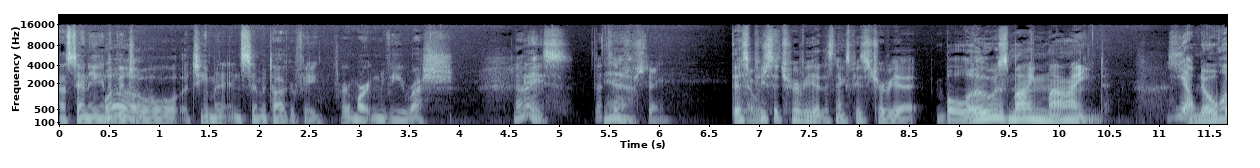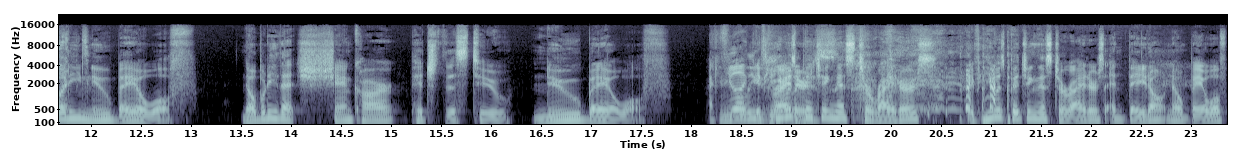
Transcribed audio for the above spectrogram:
Outstanding Whoa. individual achievement in cinematography for Marvin V. Rush. Nice. That's Yeah. interesting. This I piece wish- of trivia, this next piece of trivia blows my mind. Yeah. Nobody what? knew Beowulf. Nobody that Shankar pitched this to knew Beowulf. I Can you feel like believe If if he was writers- pitching this to writers, if he was pitching this to writers and they don't know Beowulf,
